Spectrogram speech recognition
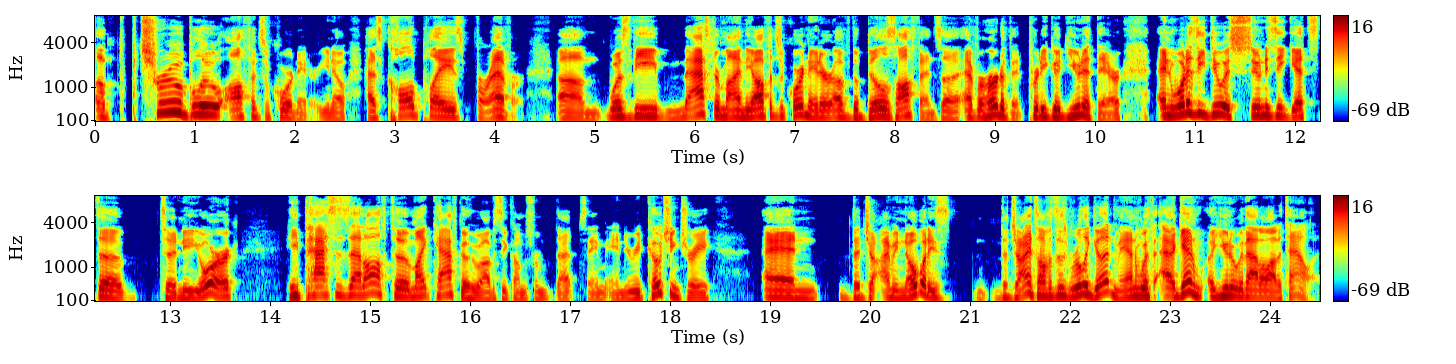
a true blue offensive coordinator, you know, has called plays forever. Um, was the mastermind, the offensive coordinator of the Bills offense. Uh, ever heard of it? Pretty good unit there. And what does he do as soon as he gets to to New York? He passes that off to Mike Kafka, who obviously comes from that same Andy Reid coaching tree. And the I mean, nobody's the Giants offense is really good, man, with again a unit without a lot of talent.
